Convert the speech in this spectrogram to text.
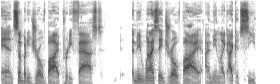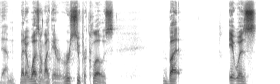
And somebody drove by pretty fast. I mean, when I say drove by, I mean like I could see them, but it wasn't like they were super close. But it was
